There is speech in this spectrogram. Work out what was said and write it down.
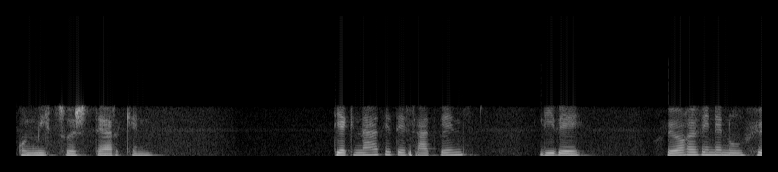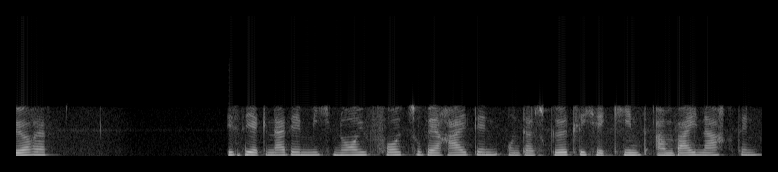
und mich zu stärken. Die Gnade des Advents, liebe Hörerinnen und Hörer, ist die Gnade, mich neu vorzubereiten und das göttliche Kind am Weihnachten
